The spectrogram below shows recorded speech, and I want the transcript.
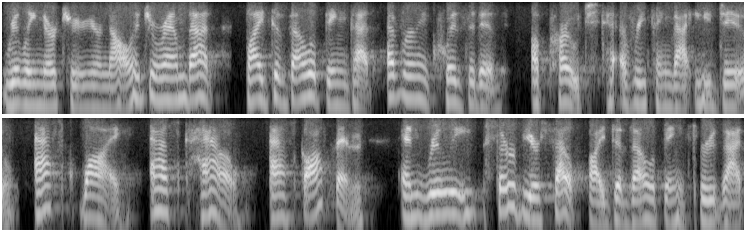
really nurture your knowledge around that by developing that ever inquisitive approach to everything that you do. Ask why, ask how, ask often, and really serve yourself by developing through that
